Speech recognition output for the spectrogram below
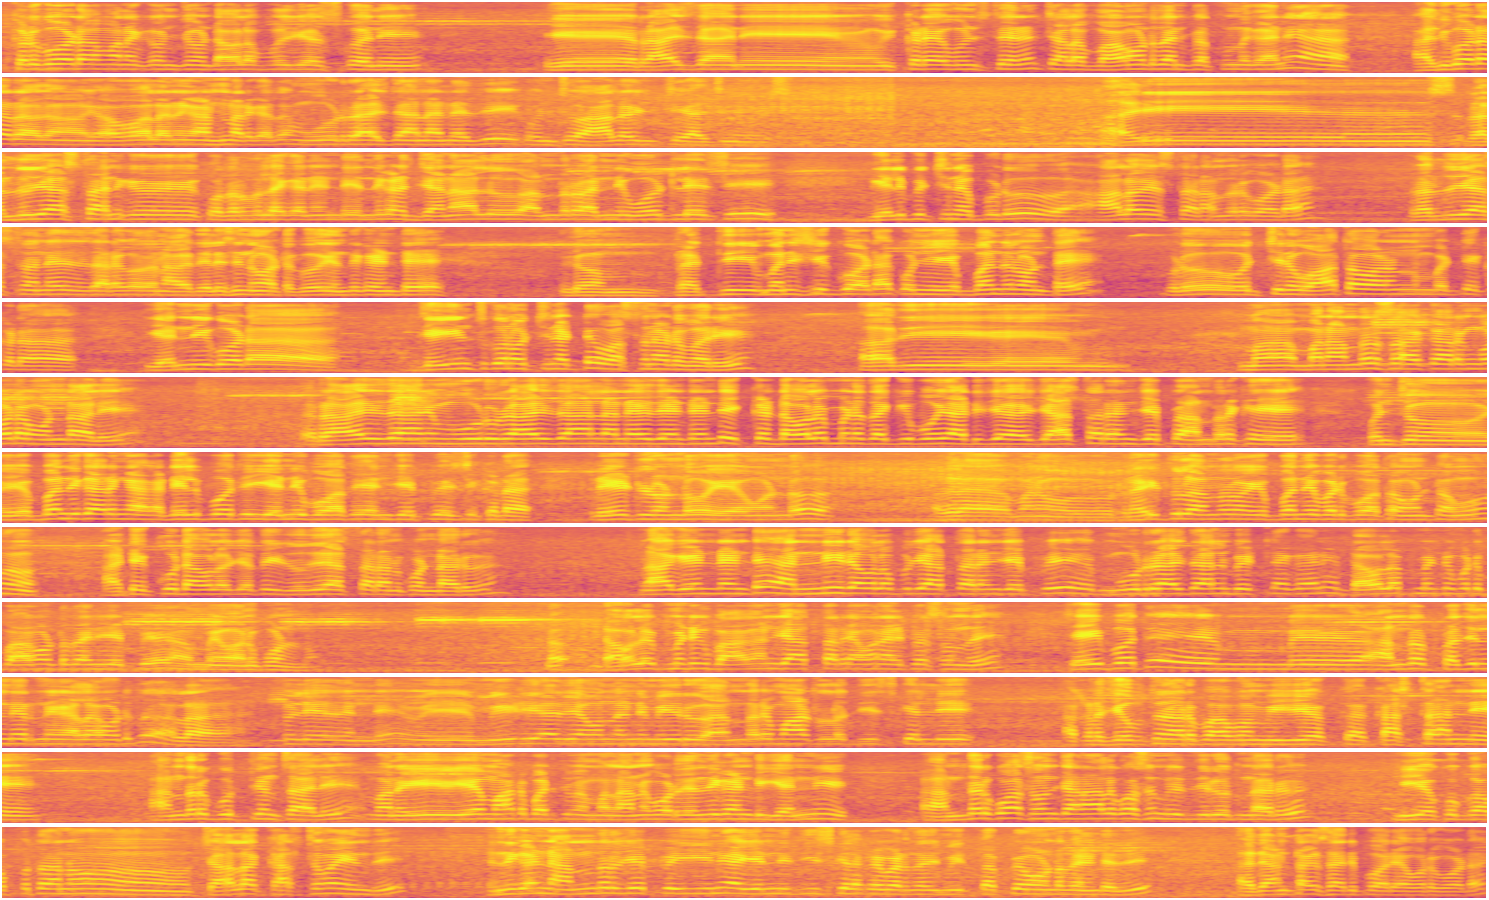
ఇక్కడ కూడా మనకు కొంచెం డెవలప్లు చేసుకొని ఈ రాజధాని ఇక్కడే ఉంచితేనే చాలా బాగుంటుంది అనిపిస్తుంది కానీ అది కూడా రా- అవ్వాలని అంటున్నారు కదా మూడు రాజధానులు అనేది కొంచెం ఆలోచించాల్సిన విషయం. అది రద్దు చేస్తానికి కుదరదులే కానివ్వండి ఎందుకంటే జనాలు అందరూ అన్ని ఓట్లేసి గెలిపించినప్పుడు ఆలోచిస్తారు అందరూ కూడా. రద్దు చేస్తాం అనేది జరగదు నాకు తెలిసిన వాటికు ఎందుకంటే ప్రతి మనిషికి కూడా కొంచెం ఇబ్బందులు ఉంటాయి. ఇప్పుడు వచ్చిన వాతావరణం బట్టి ఇక్కడ ఇవన్నీ కూడా జయించుకొని వచ్చినట్టే వస్తున్నాడు మరి. అది మా మన అందరి సహకారం కూడా ఉండాలి. రాజధాని మూడు రాజధానులు అనేది ఏంటంటే ఇక్కడ డెవలప్మెంట్ తగ్గిపోయి అటు చేస్తారని చెప్పి అందరికీ కొంచెం ఇబ్బందికరంగా అక్కడ వెళ్ళిపోతే ఇవన్నీ పోతాయని చెప్పేసి ఇక్కడ రేట్లు ఉండవు ఏముండో అసలు మనం రైతులు అందరం ఇబ్బంది పడిపోతూ ఉంటాము. అటు ఎక్కువ డెవలప్ చేస్తే ఇది వదిలేస్తారనుకున్నారు. నాకేంటంటే అన్నీ డెవలప్ చేస్తారని చెప్పి మూడు రాజధానులు పెట్టినా కానీ డెవలప్మెంట్ బట్టి బాగుంటుందని చెప్పి మేము అనుకుంటున్నాం. డెవలప్మెంట్కి బాగానే చేస్తారేమో అని అనిపిస్తుంది. చేయకపోతే మీ అందరు ప్రజల నిర్ణయం ఎలా ఉంటుందో అలా. లేదండి మీ మీడియాది ఏముందండి మీరు అందరి మాటల్లో తీసుకెళ్ళి అక్కడ చెబుతున్నారు పాపం మీ యొక్క కష్టాన్ని అందరూ గుర్తించాలి. మనం ఏ ఏ మాట పడితే మిమ్మల్ని అనకూడదు. ఎందుకంటే ఇవన్నీ అందరి కోసం జనాల కోసం మీరు తిరుగుతున్నారు. మీ యొక్క గొప్పతనం చాలా కష్టమైంది. ఎందుకంటే అందరూ చెప్పే ఈయన అవన్నీ తీసుకెళ్ళి అక్కడ పెడుతుంది మీరు తప్పే ఉండదండి అది. అది అంటాక సరిపోరు ఎవరు కూడా.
